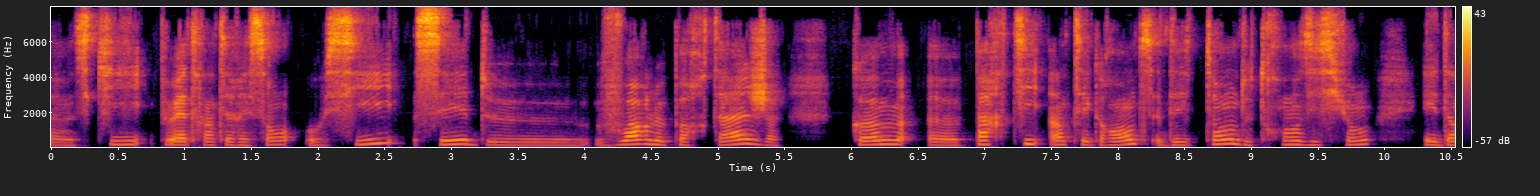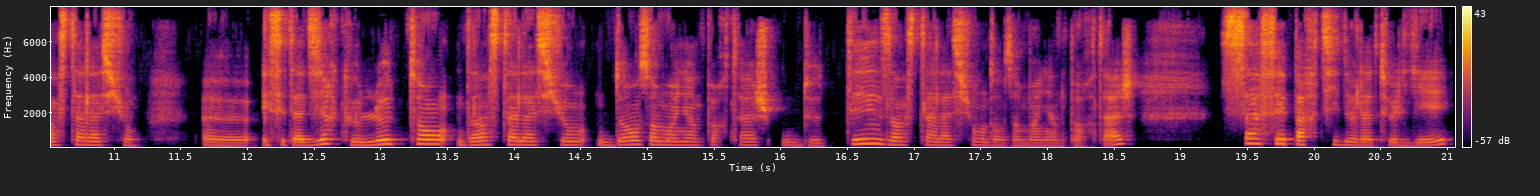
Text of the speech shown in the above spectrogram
ce qui peut être intéressant aussi, c'est de voir le portage comme, partie intégrante des temps de transition et d'installation. et c'est-à-dire que le temps d'installation dans un moyen de portage ou de désinstallation dans un moyen de portage, ça fait partie de l'atelier.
